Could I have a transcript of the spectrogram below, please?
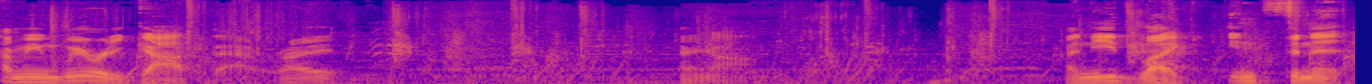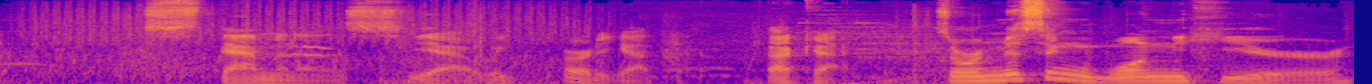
I mean, we already got that, right? Hang on. I need, like, infinite staminas. Yeah, we already got that. Okay. So we're missing one here.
